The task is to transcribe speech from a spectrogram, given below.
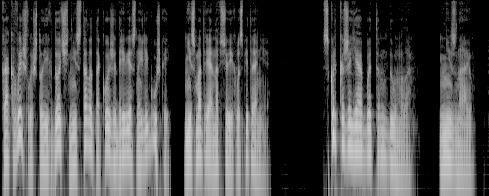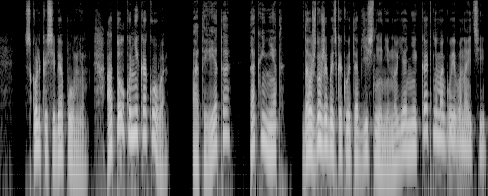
Как вышло, что их дочь не стала такой же древесной лягушкой, несмотря на все их воспитание? Сколько же я об этом думала? Не знаю. Сколько себя помню. А толку никакого. Ответа так и нет. Должно же быть какое-то объяснение, но я никак не могу его найти.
